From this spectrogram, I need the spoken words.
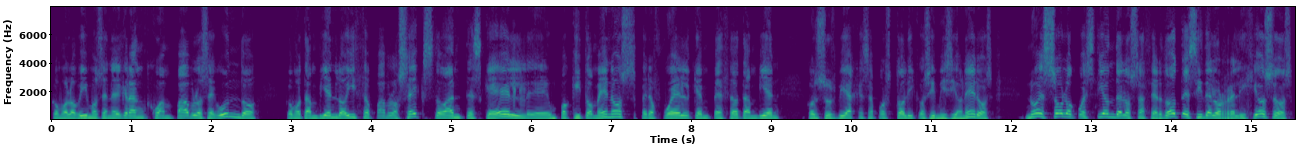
como lo vimos en el gran Juan Pablo II, como también lo hizo Pablo VI antes que él, eh, un poquito menos, pero fue el que empezó también con sus viajes apostólicos y misioneros. No es solo cuestión de los sacerdotes y de los religiosos.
